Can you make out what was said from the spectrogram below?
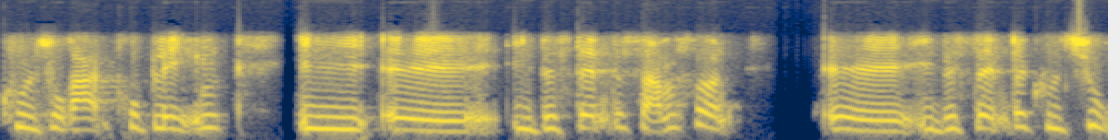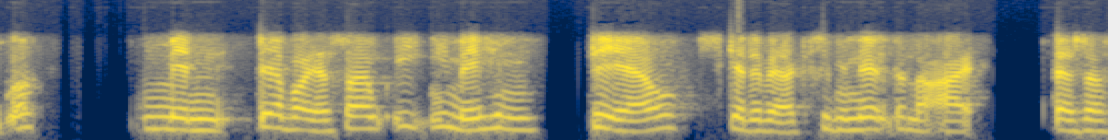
kulturelt problem i, øh, i bestemte samfund, øh, i bestemte kulturer. Men der, hvor jeg så er uenig med hende, det er jo, skal det være kriminelt eller ej? Altså,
